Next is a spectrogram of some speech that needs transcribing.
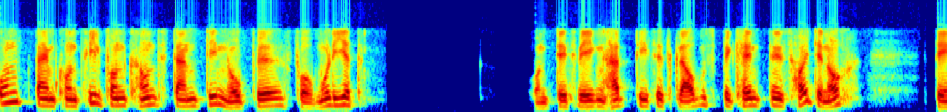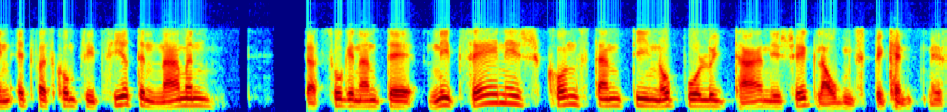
und beim Konzil von Konstantinopel formuliert. Und deswegen hat dieses Glaubensbekenntnis heute noch den etwas komplizierten Namen das sogenannte nizänisch-konstantinopolitanische Glaubensbekenntnis.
